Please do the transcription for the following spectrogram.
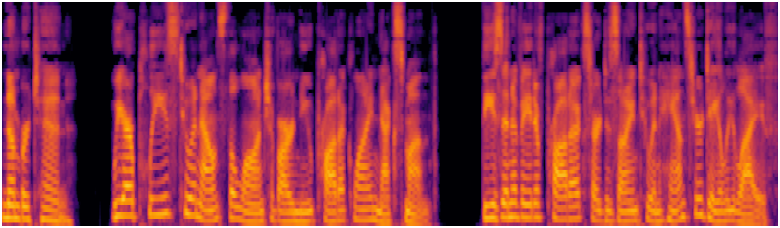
number 10. We are pleased to announce the launch of our new product line next month. These innovative products are designed to enhance your daily life.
